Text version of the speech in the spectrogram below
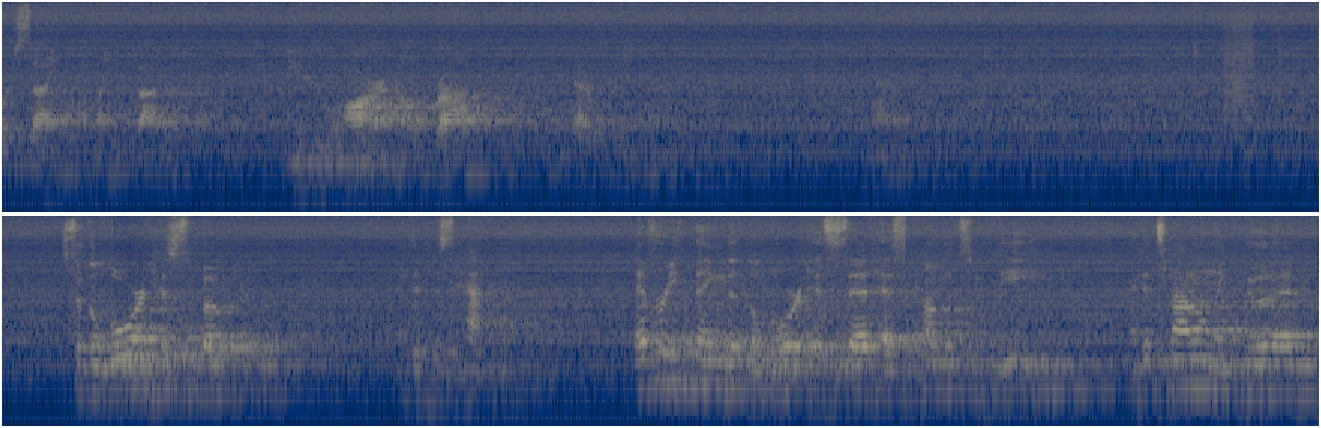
your sight, Almighty Father, you who are our rock and our Redeemer. Amen. So the Lord has spoken, and it has happened. Everything that the Lord has said has come to be, and it's not only good,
